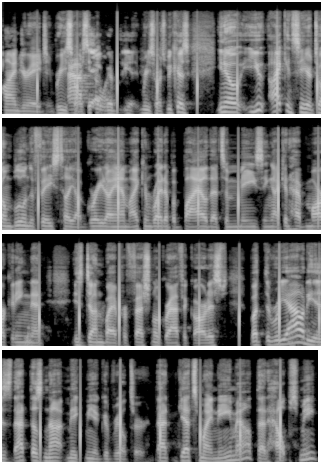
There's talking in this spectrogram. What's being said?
find your agent resource Absolutely. yeah, resource because you know you i can sit here till i'm blue in the face tell you how great i am i can write up a bio that's amazing i can have marketing that is done by a professional graphic artist but the reality is that does not make me a good realtor that gets my name out that helps me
